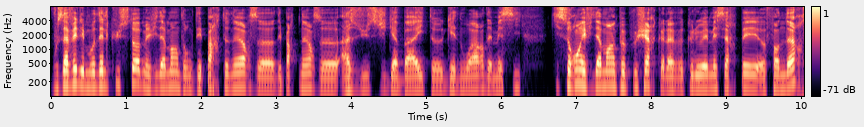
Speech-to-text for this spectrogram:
Vous avez les modèles custom, évidemment, donc des partners, euh, des partners euh, Asus, Gigabyte, euh, Gainward, MSI, qui seront évidemment un peu plus chers que, la- que le MSRP euh, Founders.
